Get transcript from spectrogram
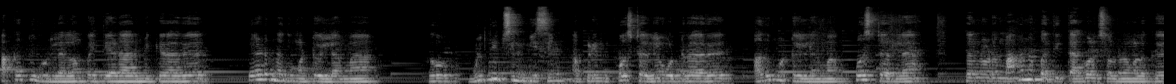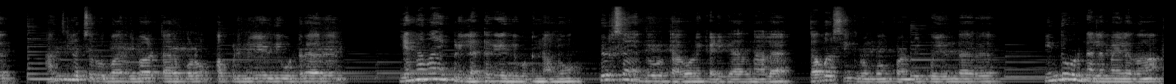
பக்கத்து ஊர்ல எல்லாம் போய் தேட ஆரம்பிக்கிறாரு. தேடுனது மட்டும் இல்லாம ஓ, குல்தீப் சிங் மிஸ்ஸிங் அப்படின்னு போஸ்டர்லயும் ஒட்டுறாரு. அது மட்டும் இல்லாம போஸ்டர்ல தன்னோட மகனை பத்தி தகவல் சொல்றவங்களுக்கு அஞ்சு லட்சம் ரூபாய் ரிவார்ட் தரப்படும் அப்படின்னு எழுதி விட்டுறாரு என்னதான் இப்படி லெட்டர் எழுதி விட்டுனாலும் பெருசா எந்த ஒரு தகவலும் கிடைக்காதனால தபர் சிங் ரொம்பவும் குழம்பி போயிருந்தாரு. இந்த ஒரு நிலைமையில தான்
